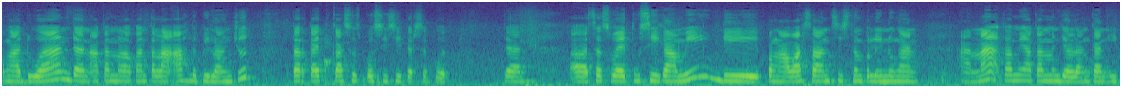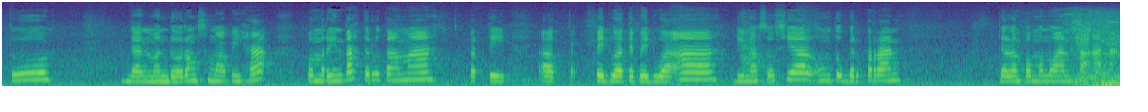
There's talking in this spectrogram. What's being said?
pengaduan dan akan melakukan telaah lebih lanjut terkait kasus posisi tersebut. Dan uh, sesuai tusi kami di pengawasan sistem perlindungan anak, kami akan menjalankan itu dan mendorong semua pihak, pemerintah terutama seperti uh, P2TP2A, Dinas Sosial untuk berperan dalam pemenuhan hak anak.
